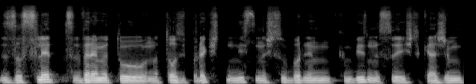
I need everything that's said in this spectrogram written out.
за след времето на този проект ще, наистина ще се обърнем към бизнеса и ще кажем,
